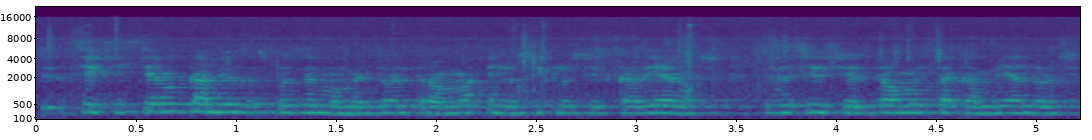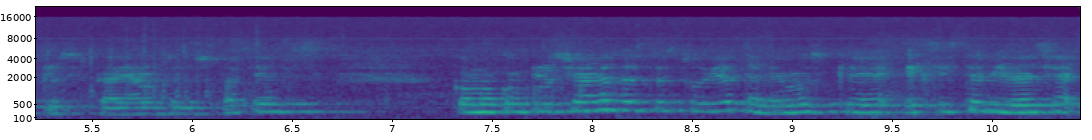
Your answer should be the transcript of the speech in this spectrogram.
si existieron cambios después del momento del trauma en los ciclos circadianos, es decir, si el trauma está cambiando los ciclos circadianos de los pacientes. Como conclusiones de este estudio tenemos que existe evidencia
